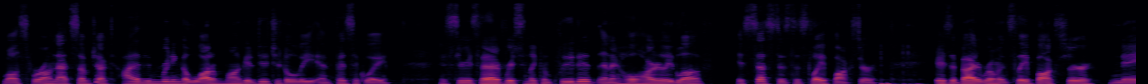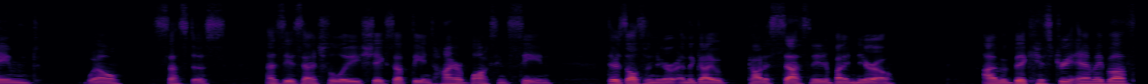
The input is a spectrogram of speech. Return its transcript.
Whilst we're on that subject, I've been reading a lot of manga digitally and physically. A series that I've recently completed and I wholeheartedly love is Cestus the Slave Boxer. It is about a Roman slave boxer named, well, Cestus, as he essentially shakes up the entire boxing scene. There's also Nero and the guy who got assassinated by Nero. I'm a big history and anime buff,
